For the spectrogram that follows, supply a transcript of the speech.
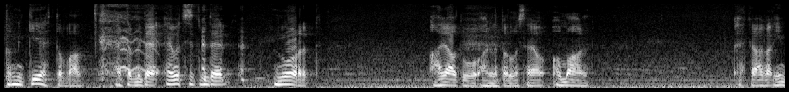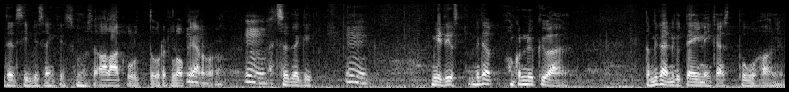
Tämä on niin kiehtovaa, että miten, eivät sit, miten nuoret ajautuu aina tuollaiseen omaan ehkä aika intensiivisenkin semmoisen alakulttuurin lokeroon. Mm. Mm. Että se teki, mm. mietin just, mitä, onko nykyään, tai mitä niin teini-ikäiset puuhaa, niin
